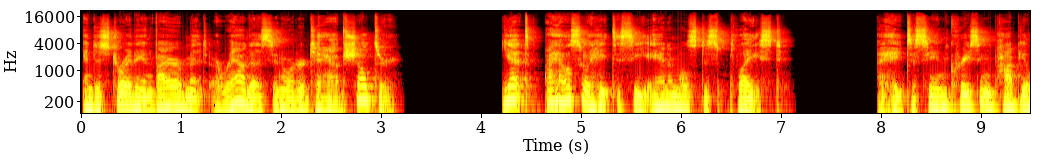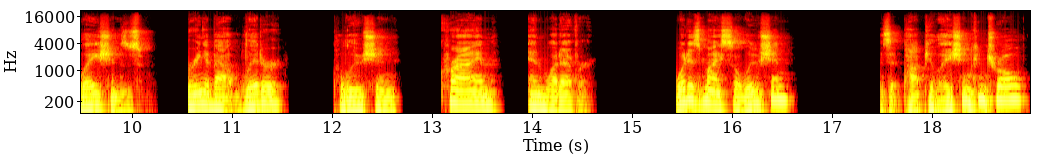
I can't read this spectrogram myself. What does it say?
and destroy the environment around us in order to have shelter. Yet, I also hate to see animals displaced. I hate to see increasing populations bring about litter, pollution, crime, and whatever. What is my solution? Is it population control?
